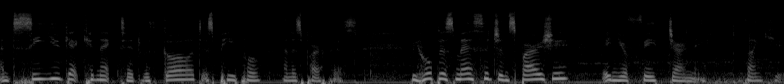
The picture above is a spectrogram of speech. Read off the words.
and to see you get connected with God, His people, and His purpose. We hope this message inspires you in your faith journey. Thank you.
